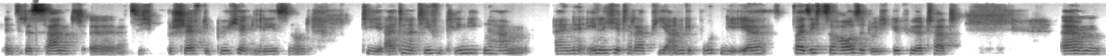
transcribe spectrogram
interessant. Er hat sich beschäftigt, Bücher gelesen und die alternativen Kliniken haben eine ähnliche Therapie angeboten, die er bei sich zu Hause durchgeführt hat. Ähm,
